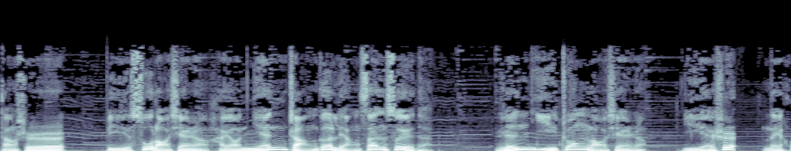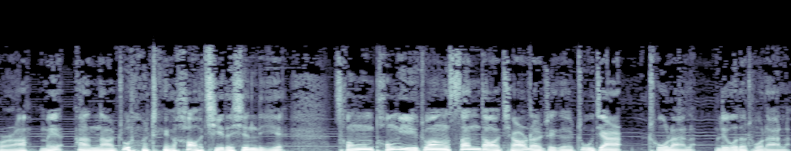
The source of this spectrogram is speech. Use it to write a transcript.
当时比苏老先生还要年长个两三岁的任义庄老先生，也是那会儿啊，没按捺住这个好奇的心理，从同义庄三道桥的这个住家出来了，溜达出来了，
